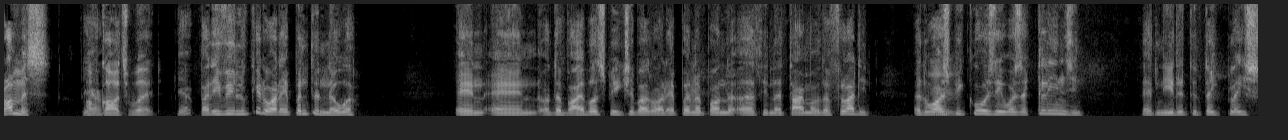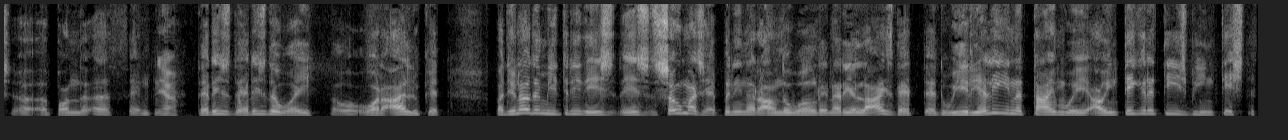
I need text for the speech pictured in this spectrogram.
promise Yeah. of God's word. Yeah, but if you look at what happened to Noah, and and what the Bible speaks about what happened upon the earth in the time of the flooding, it was because there was a cleansing that needed to take place uh, upon the earth, and Yeah. that is that is the way or what I look at. But you know, Dimitri, there's there's so much happening around the world, and I realize that that we're really in a time where our integrity is being tested.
